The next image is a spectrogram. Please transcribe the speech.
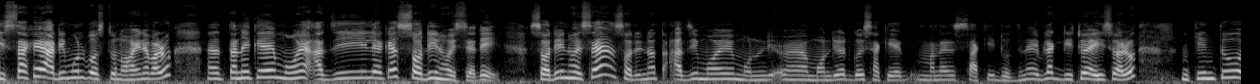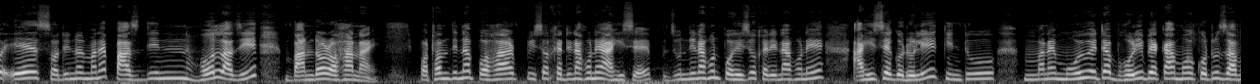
বিশ্বাসে আদিমূল বস্তু, নহয়নে বাৰু? তেনেকৈ মই আজিলৈকে ছদিন হৈছে দেই। ছদিন হৈছে ছদিনত আজি মই মন্দিৰ মন্দিৰত গৈ চাকি মানে চাকি ধূপ ধূনা এইবিলাক দি থৈ আহিছোঁ আৰু। কিন্তু এই ছদিনত মানে পাঁচদিন হ'ল আজি বান্দৰ অহা নাই। প্ৰথম দিনা পঢ়াৰ পিছত সেইদিনাখনেই আহিছে। যোনদিনাখন পঢ়িছোঁ সেইদিনাখনেই আহিছে গধূলি। কিন্তু মানে ময়ো এতিয়া ভৰি বেকা, মই ক'তো যাব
